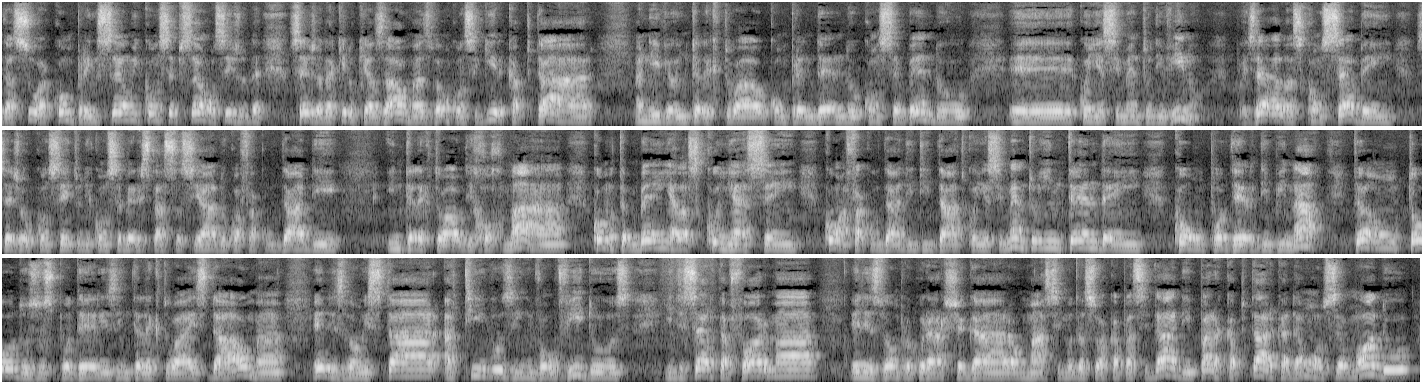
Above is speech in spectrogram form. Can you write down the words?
da sua compreensão e concepção, ou seja, seja daquilo que as almas vão conseguir captar a nível intelectual, compreendendo, concebendo eh, conhecimento divino. Pois elas concebem, seja o conceito de conceber está associado com a faculdade intelectual de Chokhmah, como também elas conhecem com a faculdade de dar conhecimento e entendem com o poder de Binah. Então, todos os poderes intelectuais da alma, eles vão estar ativos e envolvidos e, de certa forma, eles vão procurar chegar ao máximo da sua capacidade para captar cada um ao seu modo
